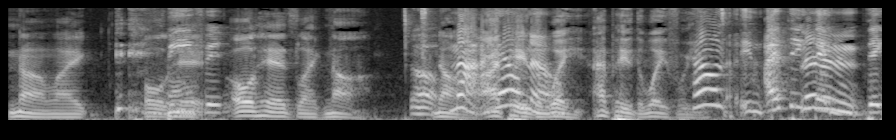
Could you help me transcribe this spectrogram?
No, like old head, old heads. Like, nah, Oh. nah. Nah, I hell paved no. the way. I paved the way for you. How? I think no, they, no, no. they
